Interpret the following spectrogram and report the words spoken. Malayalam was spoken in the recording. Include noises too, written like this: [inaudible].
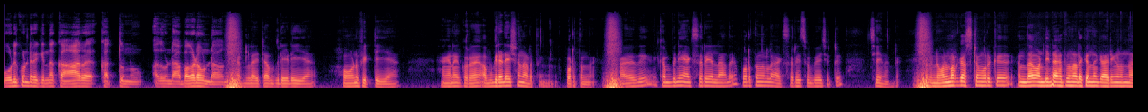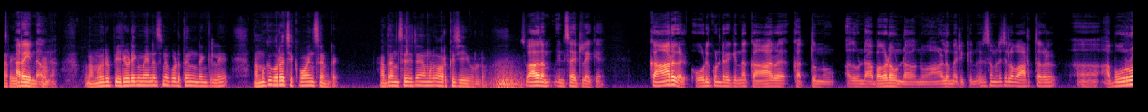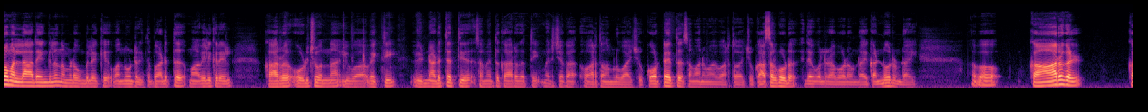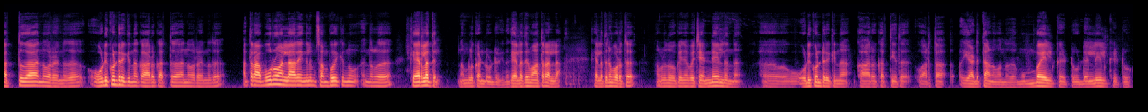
ഓടിക്കൊണ്ടിരിക്കുന്ന കാറ് കത്തുന്നു. അതുകൊണ്ട് അപകടം ഉണ്ടാകുന്നു ഹെഡ്ലൈറ്റ് അപ്ഗ്രേഡ് ചെയ്യുക ഹോൺ ഫിറ്റ് ചെയ്യുക അങ്ങനെ കുറേ അപ്ഗ്രേഡേഷൻ നടത്തുന്നു പുറത്തുനിന്ന്. അതായത് കമ്പനി ആക്സറി അല്ലാതെ പുറത്തുനിന്നുള്ള ആക്സറീസ് ഉപയോഗിച്ചിട്ട് ചെയ്യുന്നുണ്ട്. ഒരു നോർമൽ കസ്റ്റമർക്ക് എന്താ വണ്ടീന്റെ അകത്ത് നടക്കുന്ന കാര്യങ്ങളൊന്നും അറിയില്ല. അറിയണ്ടാവില്ല. നമ്മളൊരു പീരിയോഡിക് മെയിന്റനൻസിന് കൊടുത്തിട്ടുണ്ടെങ്കിൽ നമുക്ക് കുറേ ചെക്ക് പോയിന്റ്സ് ഉണ്ട്. അതനുസരിച്ചിട്ട് നമ്മൾ വർക്ക് ചെയ്യുള്ളൂ. സ്വാഗതം ഇൻസൈറ്റിലേക്ക്. കാറുകൾ ഓടിക്കൊണ്ടിരിക്കുന്ന കാറ് കത്തുന്നു അതുകൊണ്ട് അപകടം ഉണ്ടാകുന്നു ആൾ മരിക്കുന്നു. ഇത് സംബന്ധിച്ചുള്ള വാർത്തകൾ അപൂർവമല്ലാതെങ്കിലും നമ്മുടെ മുമ്പിലേക്ക് വന്നുകൊണ്ടിരിക്കുന്നു. ഇപ്പോൾ അടുത്ത് മാവേലിക്കരയിൽ കാറ് ഓടിച്ചു വന്ന യുവ വ്യക്തി വീടിനടുത്തെത്തിയ സമയത്ത് കാറ് കത്തി മരിച്ച വാർത്ത നമ്മൾ വായിച്ചു. കോട്ടയത്ത് സമാനമായ വാർത്ത വായിച്ചു. കാസർഗോഡ് ഇതേപോലൊരു അപകടം ഉണ്ടായി. കണ്ണൂരുണ്ടായി. അപ്പോൾ കാറുകൾ കത്തുക എന്ന് പറയുന്നത് ഓടിക്കൊണ്ടിരിക്കുന്ന കാറ് കത്തുക എന്ന് പറയുന്നത് അത്ര അപൂർവമല്ലാതെങ്കിലും സംഭവിക്കുന്നു എന്നുള്ളത് കേരളത്തിൽ നമ്മൾ കണ്ടുകൊണ്ടിരിക്കുന്നു. കേരളത്തിൽ മാത്രമല്ല കേരളത്തിന് പുറത്ത് നമ്മൾ നോക്കിക്കഴിഞ്ഞാൽ ചെന്നൈയിൽ നിന്ന് ഓടിക്കൊണ്ടിരിക്കുന്ന കാറ് കത്തിയത് വാർത്ത ഈ അടുത്താണ് വന്നത്. മുംബൈയിൽ കേട്ടു ഡൽഹിയിൽ കേട്ടു.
